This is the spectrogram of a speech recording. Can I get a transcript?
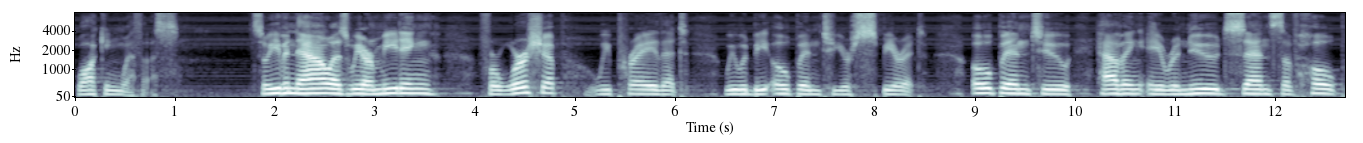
walking with us. So even now, as we are meeting for worship, we pray that we would be open to your spirit, open to having a renewed sense of hope,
